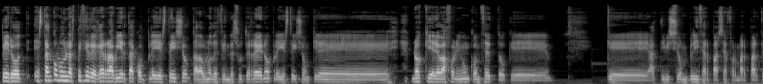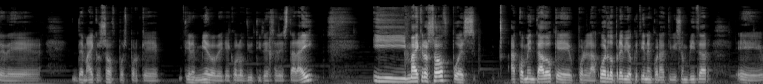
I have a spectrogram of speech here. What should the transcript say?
Pero están como en una especie de guerra abierta con PlayStation, cada uno defiende su terreno, PlayStation quiere no quiere bajo ningún concepto que, que Activision Blizzard pase a formar parte de, de Microsoft, pues porque tienen miedo de que Call of Duty deje de estar ahí. Y Microsoft, pues, ha comentado que por el acuerdo previo que tienen con Activision Blizzard, eh,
